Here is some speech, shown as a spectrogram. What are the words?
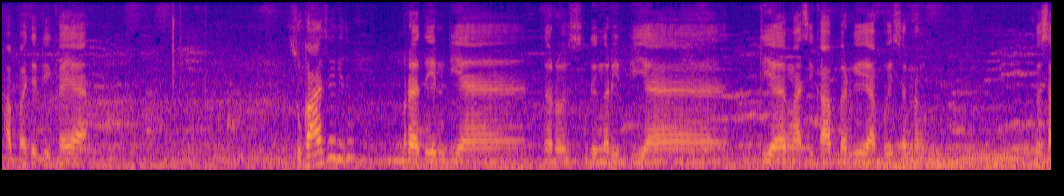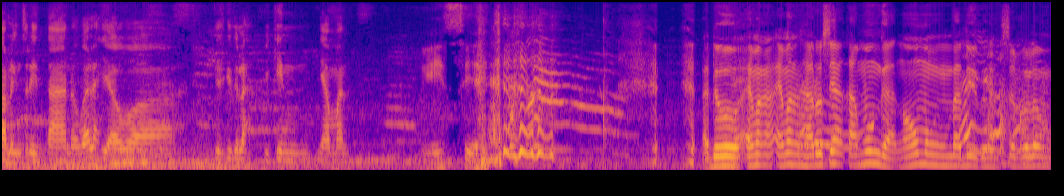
apa jadi kayak suka aja gitu. Merhatiin dia terus dengerin dia dia ngasih kabar gitu aku seneng. Terus saling cerita no lah ya wah terus gitulah bikin nyaman. Isi. Aduh, emang emang harusnya kamu nggak ngomong tadi tuh sebelum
